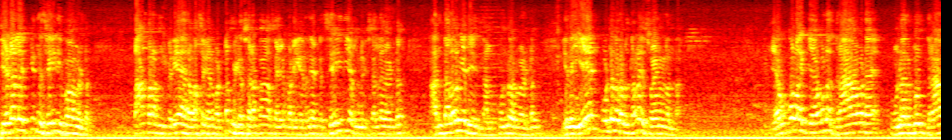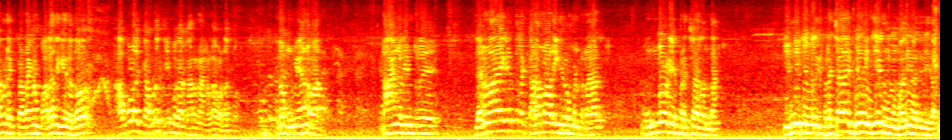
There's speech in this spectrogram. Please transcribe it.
திடலுக்கு இந்த செய்தி போக வேண்டும். தாம்பரம் பெரியார் வாசகர் வட்டம் மிக சிறப்பாக செயல்படுகிறது என்ற செய்தி அவங்களுக்கு செல்ல வேண்டும். அந்த அளவுக்கு இதை நாம் கொண்டு வர வேண்டும். இதை ஏன் கொண்டு வர வேண்டும் சுயநலம் தான் எவ்வளவுக்கு எவ்வளவு திராவிட உணர்வும் திராவிட கழகம் வளருகிறதோ அவ்வளவுக்கு அவ்வளவு திமுக காரன் நாங்களாம் இதுதான் உண்மையான வார்த்தை. நாங்கள் இன்று ஜனநாயகத்தில் களமாடுகிறோம் என்றால் உங்களுடைய பிரச்சாரம் தான் இன்னைக்கு எங்களுக்கு பிரச்சார பேரங்கியே உங்க மதிவதலி தான்.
